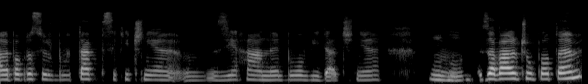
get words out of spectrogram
ale po prostu już był tak psychicznie mm, zjechany, było widać, nie? Mm, mhm. Zawalczył potem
